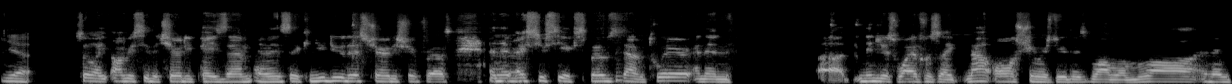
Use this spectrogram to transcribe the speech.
Yeah. So like obviously the charity pays them and they say, Can you do this charity stream for us? And then Mhm. XQC exposed that on Twitter and then uh, Ninja's wife was like, Not all streamers do this, blah blah blah. And then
